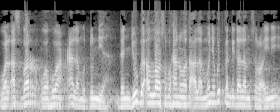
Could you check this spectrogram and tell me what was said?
wal asghar wa huwa alamud dunya dan juga Allah Subhanahu wa taala menyebutkan di dalam surah ini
